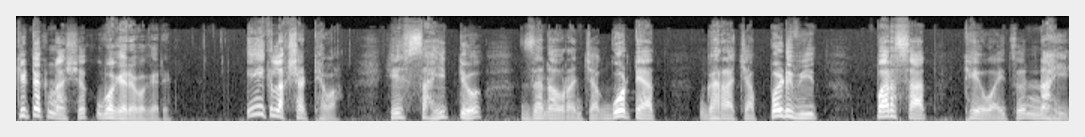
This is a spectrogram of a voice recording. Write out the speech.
कीटकनाशक वगैरे वगैरे. एक लक्षात ठेवा. हे साहित्य जनावरांच्या गोट्यात घराच्या पडवीत परसात ठेवायचं नाही.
